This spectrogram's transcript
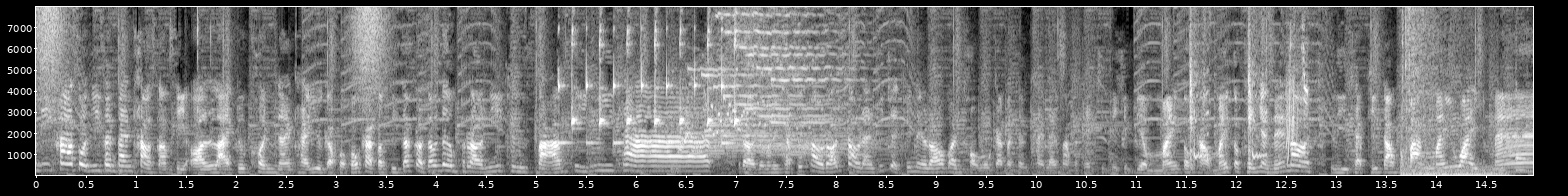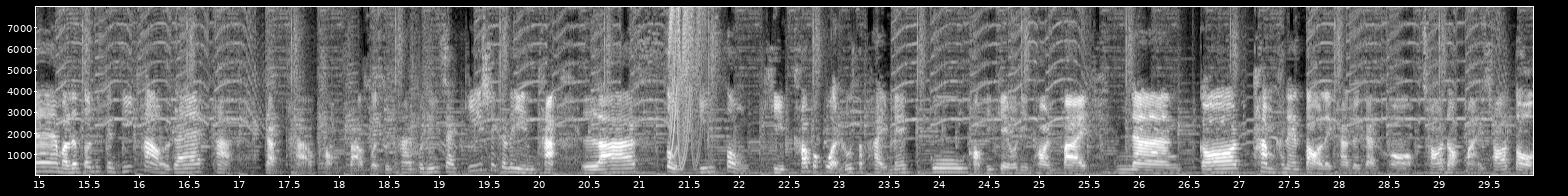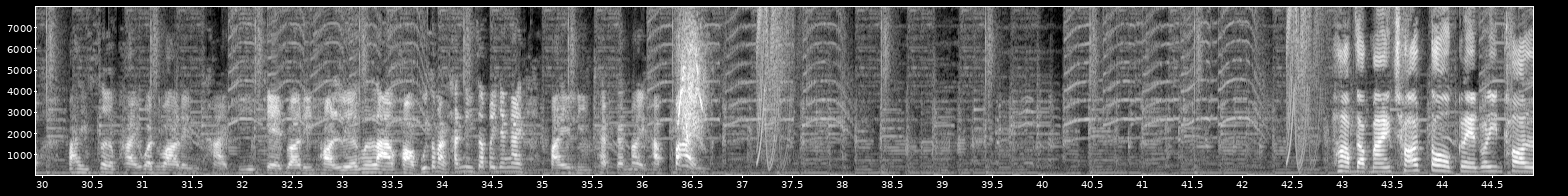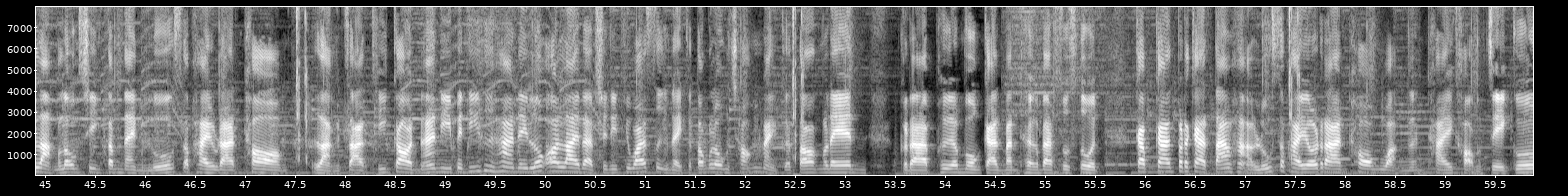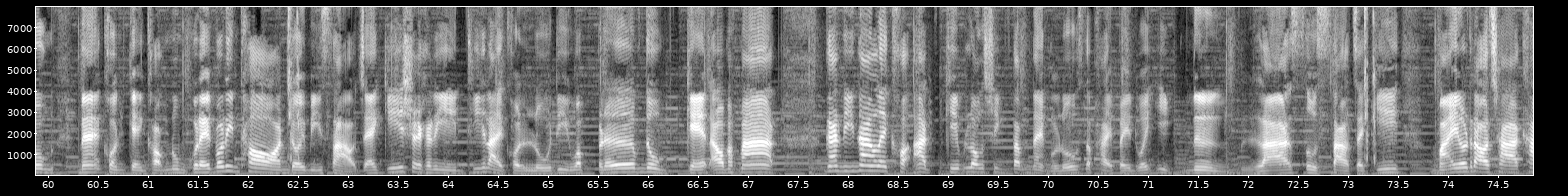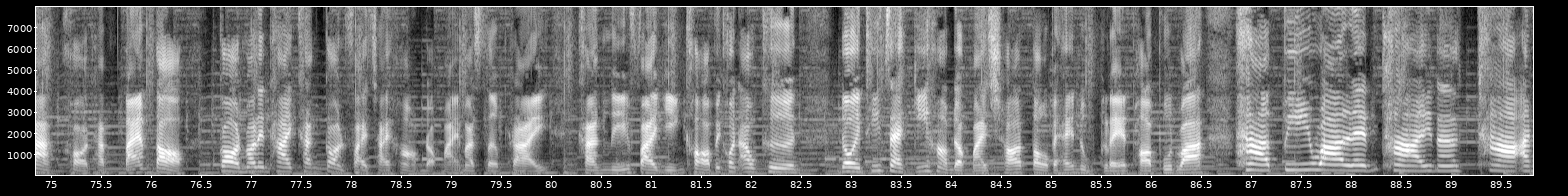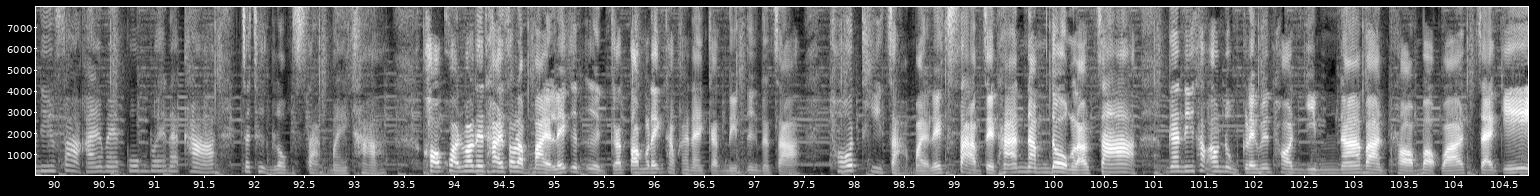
วัสดีค่ะ สวัสดีแฟนๆ ข่าวสามสีออนไลน์ทุกคนนะคะอยู่กับผมพบกับสามสีเจ้าเก่าเจ้าเดิมเพราะนี่คือสามสีนี่ค่ะ เราจะมาดูข่าวทุกข่าวร้อนข่าวแรงที่เกิดขึ้นในรอบวันของวงการบันเทิงไทยและต่างประเทศคลิปนี้คลิปเดียวไม่ตกข่าวไม่ตกเทรนอย่างแน่นอนรีแคปที่ดังปังไม่ไหวแม่มาเริ่มต้นกันที่ข่าวแรกค่ะ กับข่าวของสาวสวยสุดท้ายคนนี้แจ็คกี้ชิคาลีนค่ะ ล่าสุดที่ส่งคลิปเข้าประกวดลูกสะใภ้แม่กุ้งของพี่เกวลินทรไป นางก็ทำคะแนนต่อเลยค่ะ โดยการหอบช่อดอกไม้ช่อโต ไปเซอร์ไพรส์วันวาเลนไทน์พี่เกดวารินทรเรื่องราวของผู้สมัครท่านนี้จะเป็นยังไง ไปรีแคปกันหน่อยครับไป หอบดอกไม้ช่อโตเกรดวรินทร์หลังลงชิงตำแหน่งลูกสะพายร้านทอง หลังจากที่ก่อนหน้านี้เป็นที่ฮือฮาในโลกออนไลน์แบบชนิดที่ว่าสื่อไหนก็ต้องลงช่องไหนก็ต้องเล่น กราบเพื่อมวงการบันเทิงแบบสุดๆ กับการประกาศตามหาลูกสะพายร้านทองหวังเงินไทยของเจกุ้ง แม่คนเก่งของหนุ่มเกรดวรินทร์โดยมีสาวแจ็คกี้เชครีนที่หลายคนรู้ดีว่าเริ่มหนุ่มเกรดเอามากๆ งานนี้นางเลยขออัดคลิปลงชิงตำแหน่งลูกสะใภ้ไปด้วยอีกหนึ่งล่าสุดสาวแจ็กกี้ ไม่รอช้าค่ะ ขอทำแต้มต่อ ก่อนวาเลนไทน์ครั้งก่อนฝ่ายชายหอมดอกไม้มาเซอร์ไพรส์ครั้งนี้ฝ่ายหญิงขอเป็นคนเอาคืน โดยที่แจ็กกี้หอมดอกไม้ช่อโตไปให้หนุ่มเกรทพร้อมพูดว่า Happy Valentine นะคะ อันนี้ฝากให้แม่กุ้งด้วยนะคะ จะถึงลมสักไหมคะ ขอขวัญวาเลนไทน์สำหรับหมายเลขอื่นๆ ก็ต้องเร่งทำคะแนนกันนิดนึงนะจ๊ะ โทษทีจ้ะหมายเลข 375นำโด่งแล้วจ้างานนี้ทำเอาหนุ่มเกรทเวนทรยิ้มหน้าบานพร้อมบอกว่าแจ็กกี้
